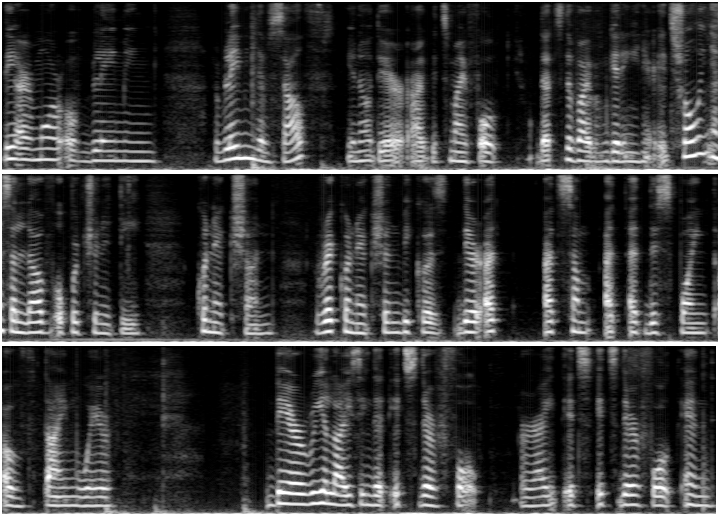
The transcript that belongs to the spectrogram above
they are more of blaming, blaming themselves. You know, they're uh, it's my fault. That's the vibe I'm getting in here. It's showing as a love opportunity connection reconnection because they're at at some at, at this point of time where they're realizing that it's their fault all right it's it's their fault. And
